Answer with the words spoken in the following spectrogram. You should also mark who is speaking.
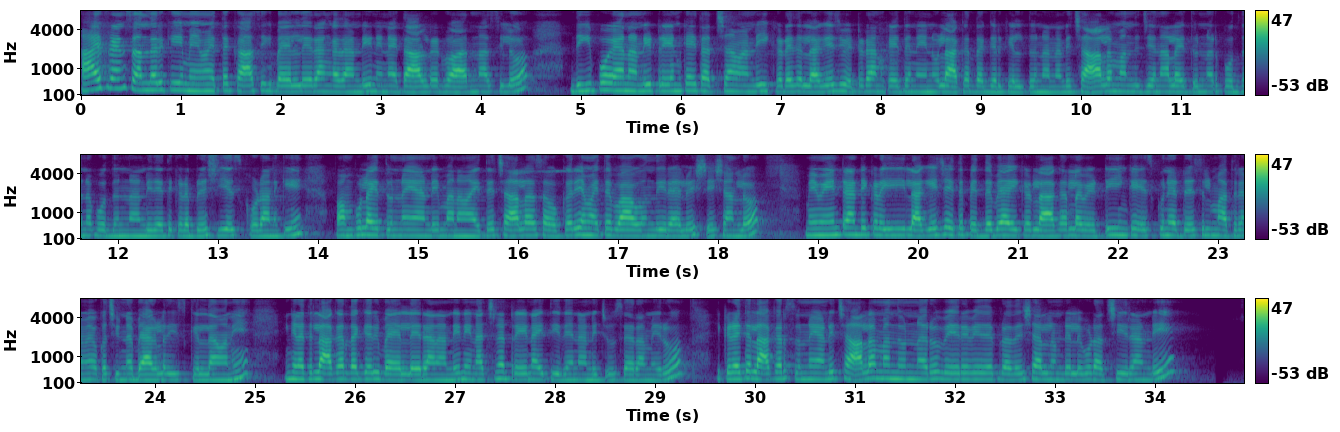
Speaker 1: Hi friends అందరికీ మేమైతే కాశీకి బయలుదేరాం కదండి. నేనైతే ఆల్రెడీ వారణాసిలో దిగిపోయానండి. ట్రైన్కి అయితే వచ్చామండి. ఇక్కడైతే లగేజ్ పెట్టడానికి అయితే నేను లాకర్ దగ్గరికి వెళ్తున్నానండి. చాలామంది జనాలు అయితే ఉన్నారు పొద్దున పొద్దున్న అండి. ఇదైతే ఇక్కడ బ్రష్ చేసుకోవడానికి పంపులు అయితే ఉన్నాయండి మనం అయితే చాలా సౌకర్యం అయితే బాగుంది రైల్వే స్టేషన్లో. మేము ఏంటంటే ఇక్కడ ఈ లగేజ్ అయితే పెద్ద బ్యాగ్ ఇక్కడ లాగర్లో పెట్టి ఇంకా వేసుకునే డ్రెస్సులు మాత్రమే ఒక చిన్న బ్యాగ్లో తీసుకెళ్దామని ఇంకనైతే లాగర్ దగ్గరికి బయలుదేరానండి. నేను వచ్చిన ట్రైన్ అయితే ఇదేనండి చూసారా మీరు? ఇక్కడైతే లాకర్స్ ఉన్నాయండి. చాలా మంది ఉన్నారు వేరే వేరే ప్రదేశాల నుండి కూడా వచ్చిరండి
